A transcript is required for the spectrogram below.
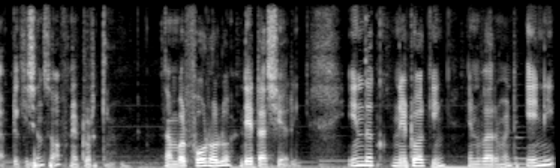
applications of networking number four হলো data sharing in the networking environment any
